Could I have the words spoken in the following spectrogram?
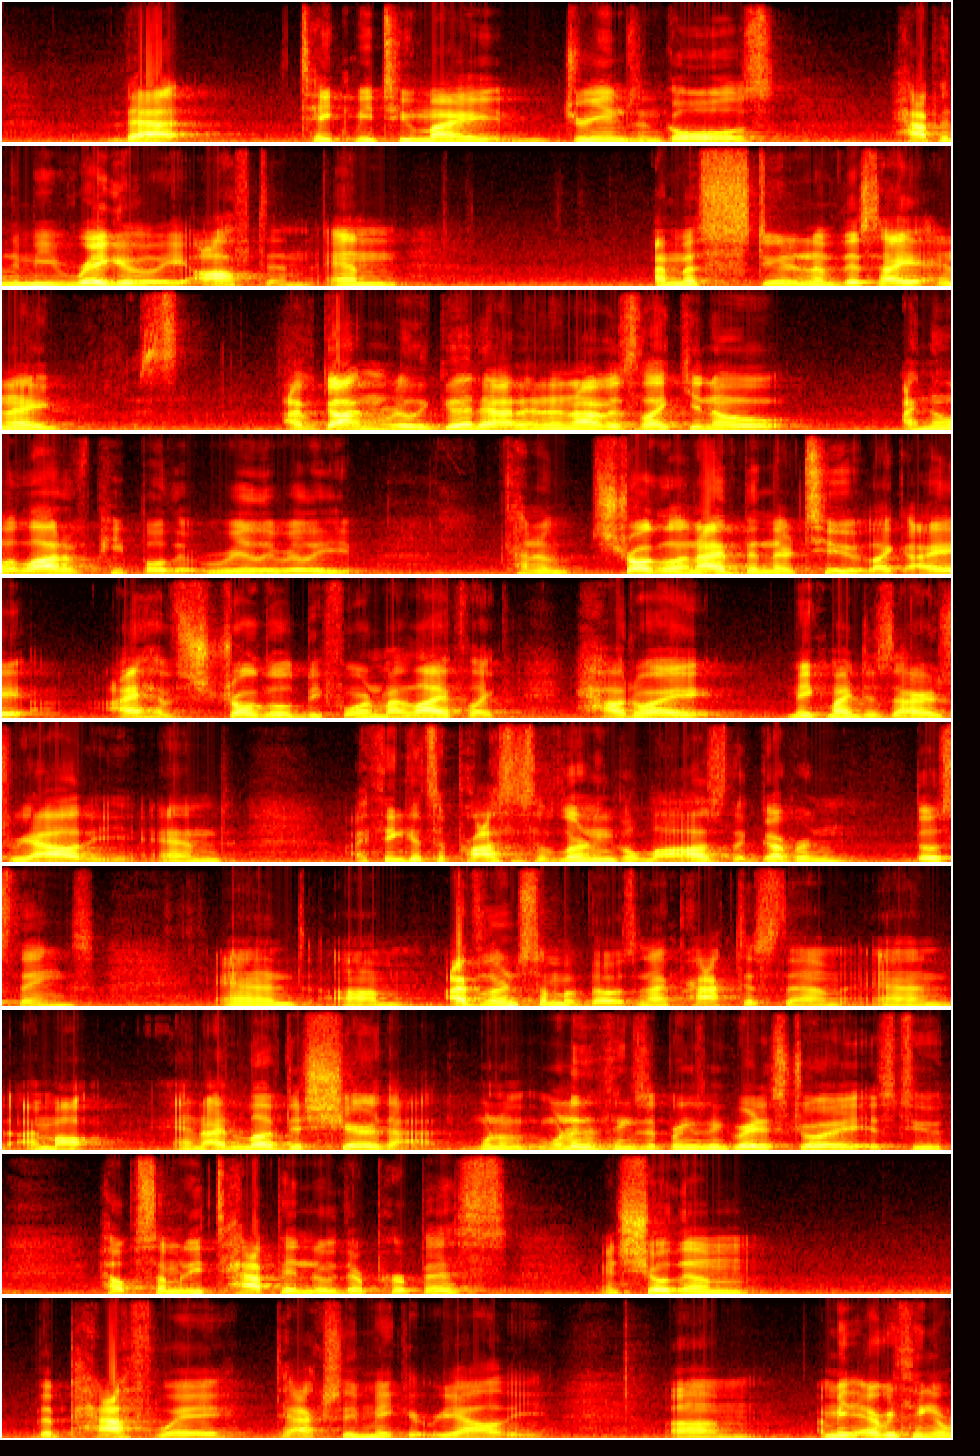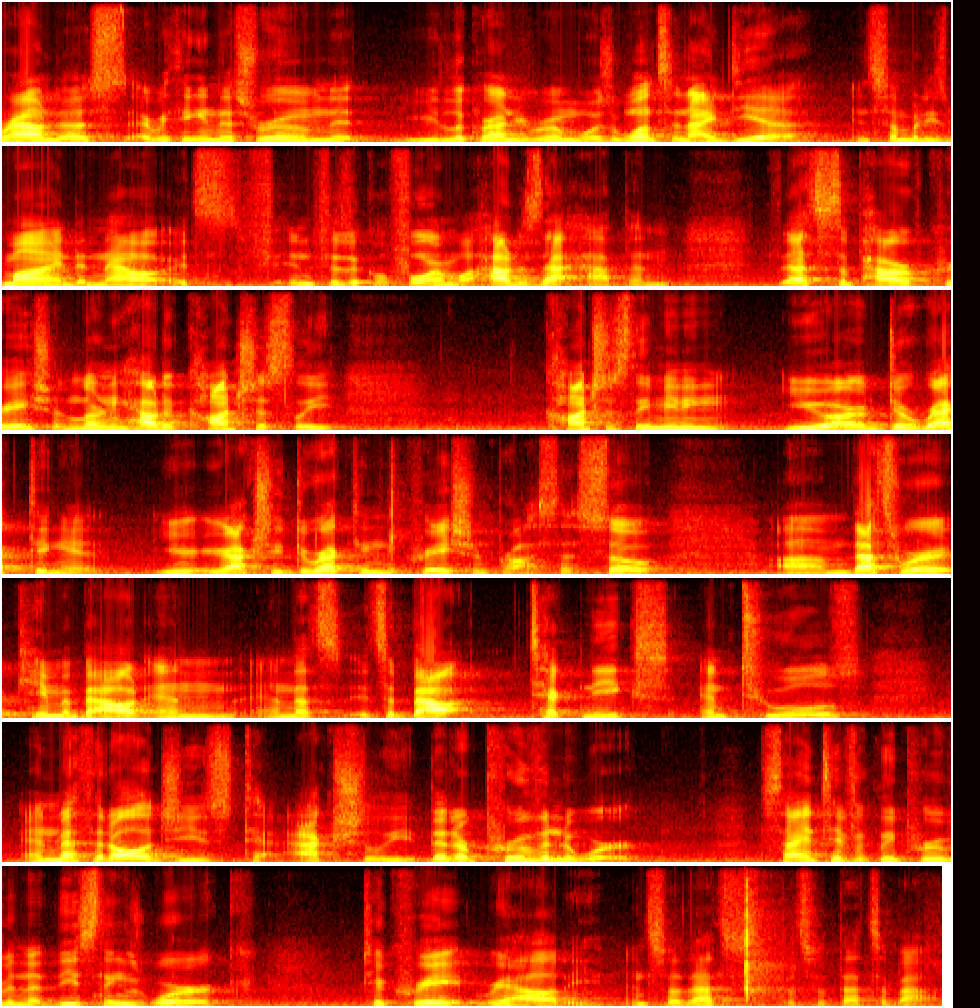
that take me to my dreams and goals happen to me regularly, often. And I'm a student of this, I, and I, I've gotten really good at it. And I was like, you know, I know a lot of people that really, really kind of struggle, and I've been there too. Like I, I have struggled before in my life, like how do I make my desires reality? And I think it's a process of learning the laws that govern those things. And um, I've learned some of those, and I practice them, and I'm all, and I'd love to share that. One of, one of the things that brings me greatest joy is to help somebody tap into their purpose and show them the pathway to actually make it reality. Um, I mean, everything around us, everything in this room that you look around your room was once an idea in somebody's mind and now it's in physical form. Well, how does that happen? That's the power of creation. Learning how to consciously, consciously meaning you are directing it. You're, you're actually directing the creation process. So um, that's where it came about, and, and that's, it's about techniques and tools and methodologies to actually, that are proven to work scientifically proven that these things work to create reality. And so that's, that's what that's about.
